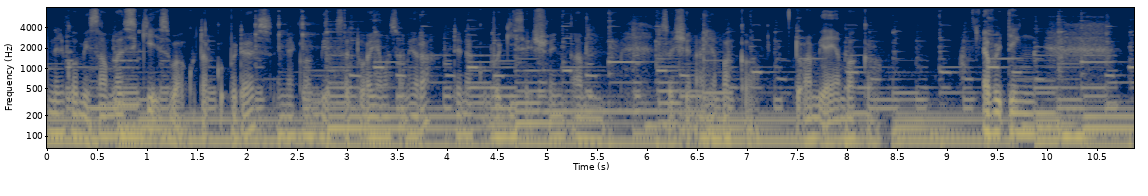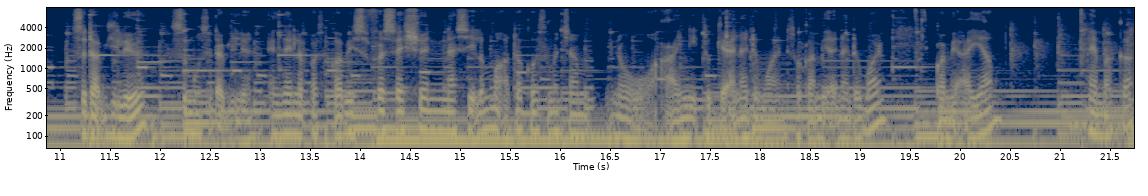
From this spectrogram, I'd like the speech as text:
Dan aku ambil sambal sikit sebab aku takut pedas. Dan aku ambil satu ayam masak merah. Dan aku pergi section um, Section ayam bakar. Untuk ambil ayam bakar. Everything Sedap gila. Semua sedap gila. And then lepas aku habis First session nasi lemak tu Aku rasa macam No I need to get another one. So aku ambil another one. Aku ambil ayam Ayam bakar.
